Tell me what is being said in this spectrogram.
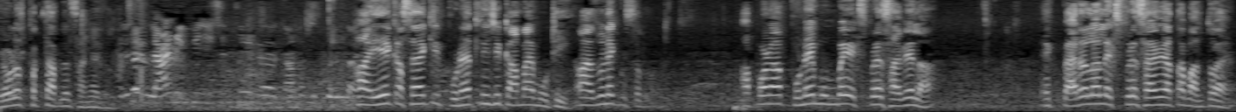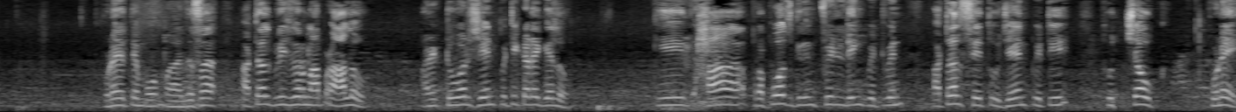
एवढंच फक्त आपल्याला सांगायचं हा एक असं आहे की पुण्यातली जी कामं आहे मोठी हा अजून एक विसरलो. आपण पुणे मुंबई एक्सप्रेस हायवेला एक पॅरल एक्सप्रेस हायवे आता बांधतो आहे पुणे ते मो जसं अटल ब्रिजवरून आपण आलो आणि टुवर्ड जे एन पी टीकडे गेलो की हा propose greenfield link between Atal Setu J N P T to Chowk Pune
